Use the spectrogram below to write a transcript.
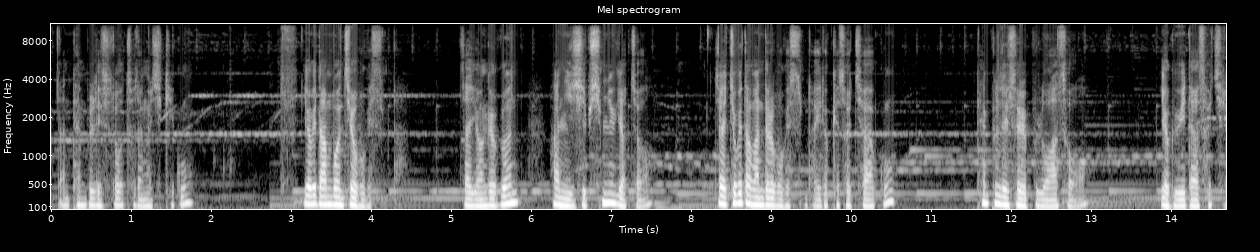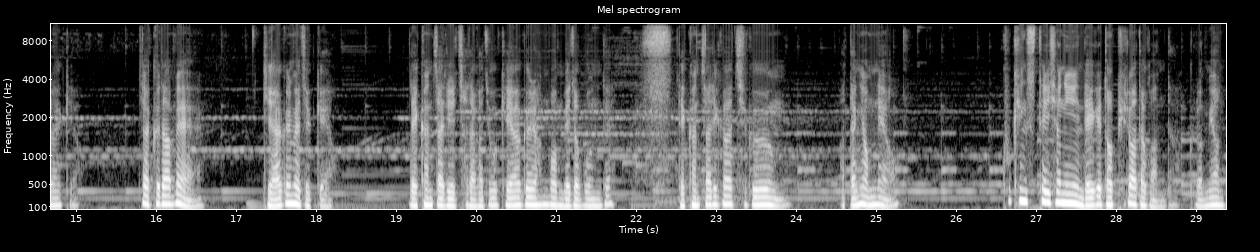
일단 템플릿으로 저장을 시키고 여기다 한번 지어보겠습니다. 자 연격은 한 20, 16이었죠. 자 이쪽에다 만들어 보겠습니다. 이렇게 설치하고 template을 불러와서 여기 위에다 설치를 할게요. 자 그 다음에 계약을 맺을게요. 4칸짜리를 찾아가지고 계약을 한번 맺어보는데 4칸짜리가 지금 마땅히 없네요. cooking station이 4개 더 필요하다고 합니다. 그러면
